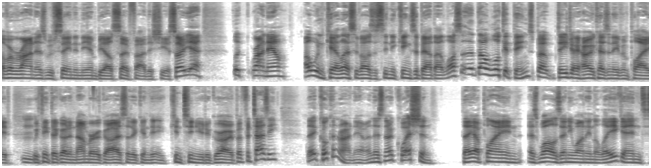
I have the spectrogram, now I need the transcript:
of a run as we've seen in the NBL so far this year. So yeah, look right now. I wouldn't care less if I was the Sydney Kings about that loss. Uh, They'll look at things, but DJ Hogue hasn't even played. Mm. We think they've got a number of guys that are going to continue to grow. But for Tassie, they're cooking right now, and there's no question they are playing as well as anyone in the league. And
